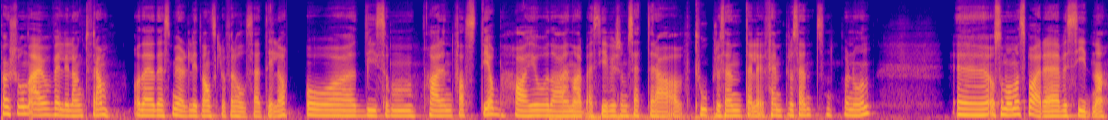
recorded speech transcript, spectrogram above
Pensjon er jo veldig langt fram. Og det er jo det som gjør det litt vanskelig å forholde seg til òg. Og de som har en fast jobb, har jo da en arbeidsgiver som setter av 2% eller 5 for noen. Eh, og så må man spare ved siden av.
